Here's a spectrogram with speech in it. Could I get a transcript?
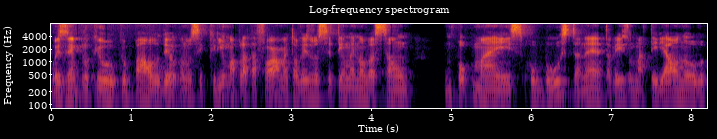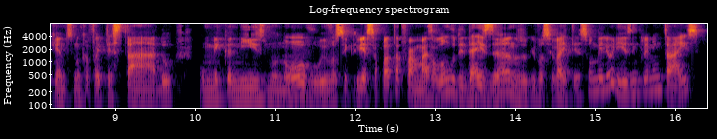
o exemplo que o, que o Paulo deu, quando você cria uma plataforma, talvez você tenha uma inovação um pouco mais robusta, né? talvez um material novo que antes nunca foi testado, um mecanismo novo, e você cria essa plataforma. Mas ao longo de 10 anos, o que você vai ter são melhorias incrementais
